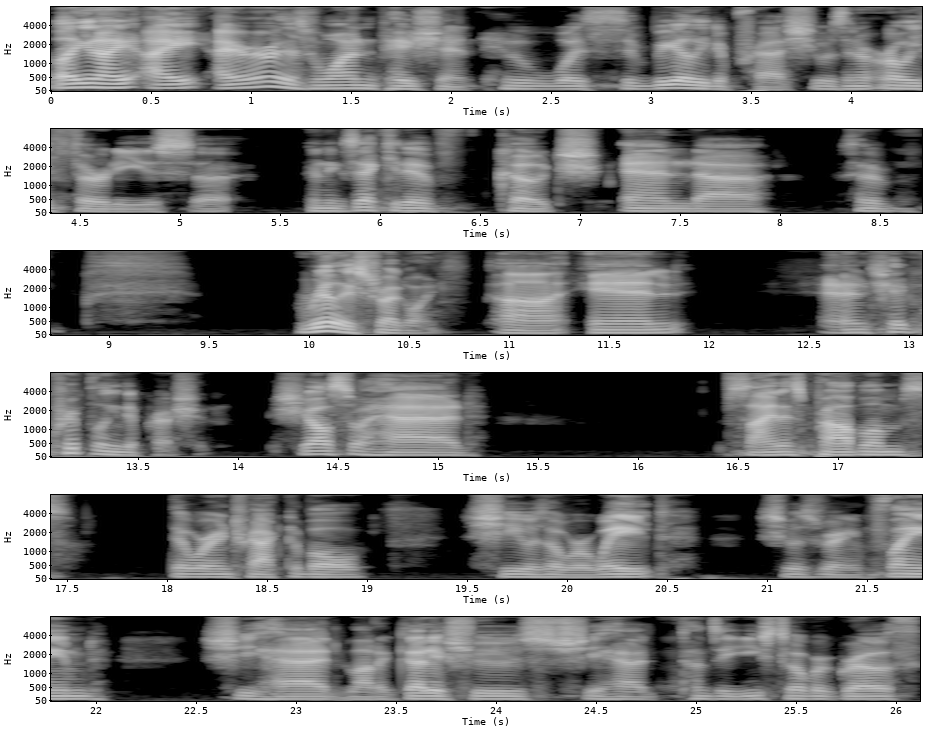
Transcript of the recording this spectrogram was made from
Well, you know, I, I, I remember this one patient who was severely depressed. She was in her early 30s, uh, an executive coach, and uh, sort of really struggling. Uh, and and she had crippling depression. She also had sinus problems that were intractable. She was overweight. She was very inflamed. She had a lot of gut issues. She had tons of yeast overgrowth,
